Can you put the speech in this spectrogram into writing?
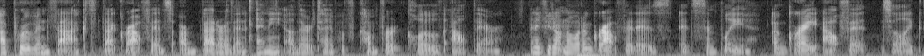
a proven fact that grout fits are better than any other type of comfort cloth out there. And if you don't know what a grout fit is, it's simply a gray outfit. So, like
